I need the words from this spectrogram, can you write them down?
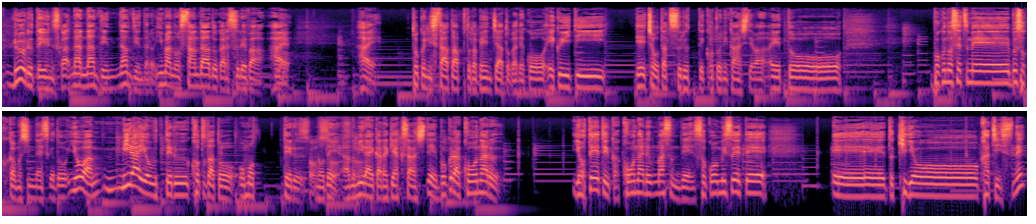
ールールというんですか？なんなんてなんて言うんだろう。今のスタンダードからすればはい、ねはい。特にスタートアップとかベンチャーとかでこうエクイティで調達するってことに関してはえっ、と僕の説明不足かもしれないですけど要は未来を売ってることだと思ってるのであの未来から逆算して僕らこうなる予定というかこうなりますんでそこを見据えてえー、と企業価値ですね、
